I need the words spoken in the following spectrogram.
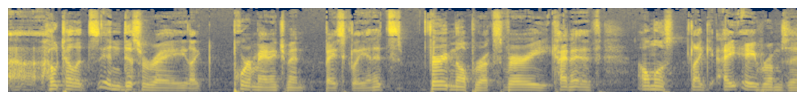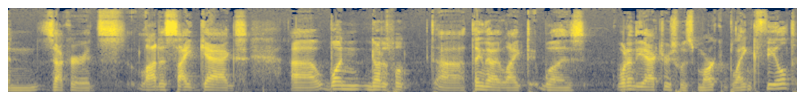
uh, hotel that's in disarray, like poor management, basically. And it's very Mel Brooks, very kind of almost like A- Abrahams and Zucker. It's a lot of sight gags. Uh, one noticeable uh, thing that I liked was one of the actors was Mark Blankfield.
